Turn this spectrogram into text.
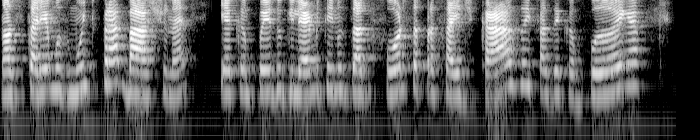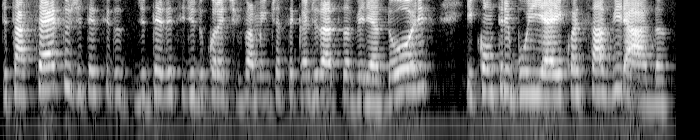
nós estaríamos muito para baixo, né? E a campanha do Guilherme tem nos dado força para sair de casa e fazer campanha, de estar tá certos de ter, sido, de ter decidido coletivamente a ser candidatos a vereadores e contribuir aí com essa virada.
